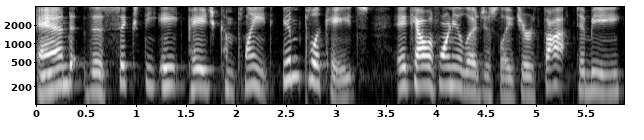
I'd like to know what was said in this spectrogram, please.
And the 68 page complaint implicates a California legislature thought to be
